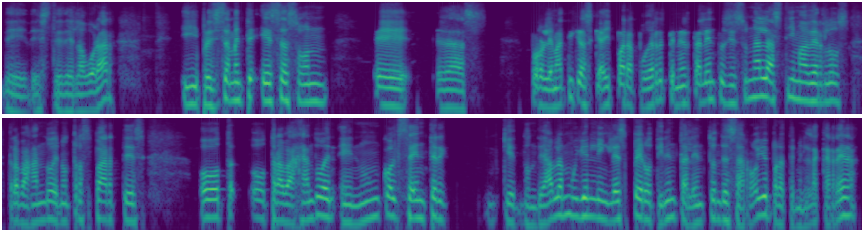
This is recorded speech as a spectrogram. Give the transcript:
de, de, este, de elaborar. Y precisamente esas son eh, las problemáticas que hay para poder retener talentos. Y es una lástima verlos trabajando en otras partes o, o trabajando en, en, un call center que donde hablan muy bien el inglés, pero tienen talento en desarrollo para terminar la carrera.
